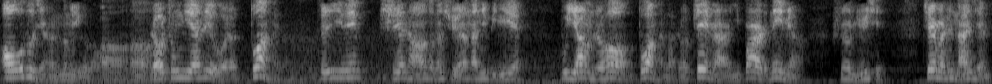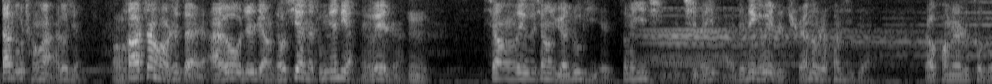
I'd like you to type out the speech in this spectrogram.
凹字形的那么一个楼，啊啊然后中间是有个断开的，就是因为时间长了，可能学生男女比例不一样之后断开了，然后这面一半的那面是女寝，这面是男寝，单独成 L 型，嗯。它正好是在 L 这两条线的中间点那个位置，嗯。像类似像圆柱体这么一起起了一排，就那个位置全都是换洗间，然后旁边是厕所，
